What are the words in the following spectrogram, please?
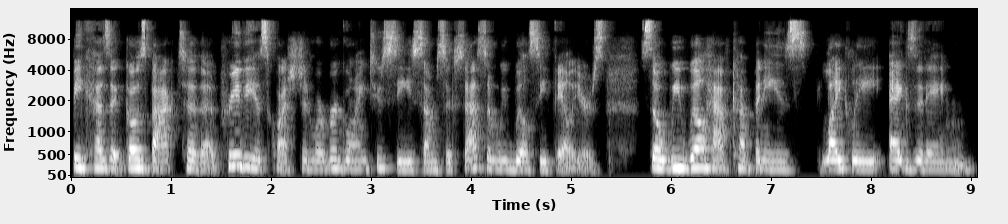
because it goes back to the previous question where we're going to see some success and we will see failures. So we will have companies likely exiting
